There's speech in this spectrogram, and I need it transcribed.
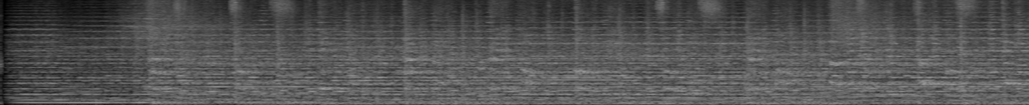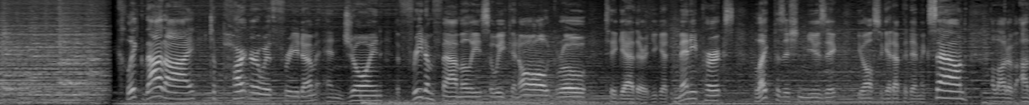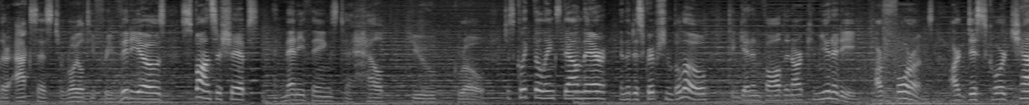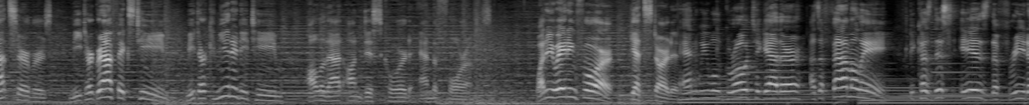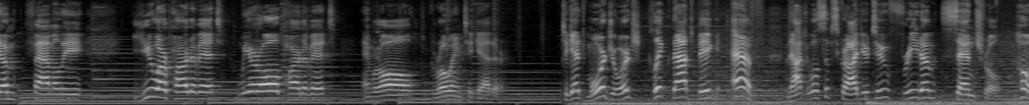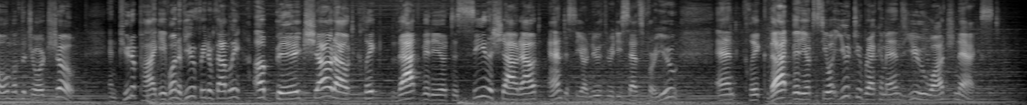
Click that I to partner with Freedom and join the Freedom family so we can all grow together. You get many perks like position music, you also get Epidemic Sound, a lot of other access to royalty-free videos, sponsorships, and many things to help you grow. Just click the links down there in the description below to get involved in our community, our forums, our Discord chat servers, meet our graphics team, meet our community team, all of that on Discord and the forums. What are you waiting for? Get started. And we will grow together as a family because this is the Freedom Family. You are part of it, we are all part of it, and we're all growing together. To get more George, click that big F. That will subscribe you to Freedom Central, home of The George Show. And PewDiePie gave one of you, Freedom Family, a big shout out. Click that video to see the shout out and to see our new 3D sets for you. And click that video to see what YouTube recommends you watch next.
